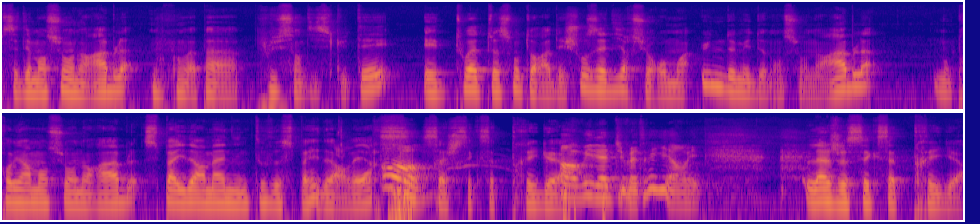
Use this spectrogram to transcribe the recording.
c'est des mentions honorables, donc on va pas plus en discuter. Et toi, de toute façon, tu auras des choses à dire sur au moins une de mes deux mentions honorables. Donc, première mention honorable, Spider-Man Into the Spider-Verse. Oh ça, je sais que ça te trigger. Oh oui, là, tu vas trigger, oui. Là, je sais que ça te trigger.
